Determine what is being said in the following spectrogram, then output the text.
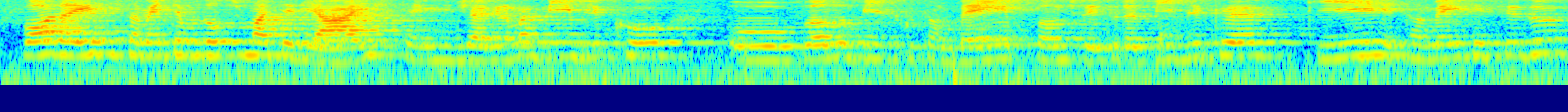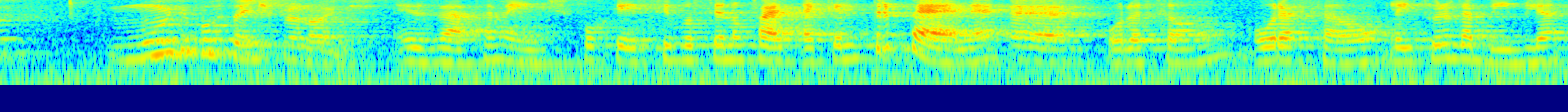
Fora esses, também temos outros materiais, tem o diagrama bíblico, o plano bíblico também, o plano de leitura bíblica, que também tem sido muito importante para nós. Exatamente, porque se você não faz é aquele tripé, né? É. Oração, oração, leitura da Bíblia,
